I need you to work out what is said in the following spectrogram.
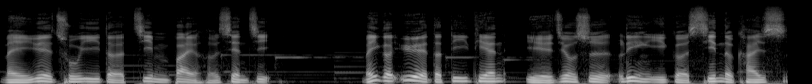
每月初一的敬拜和献祭。每个月的第一天，也就是另一个新的开始。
